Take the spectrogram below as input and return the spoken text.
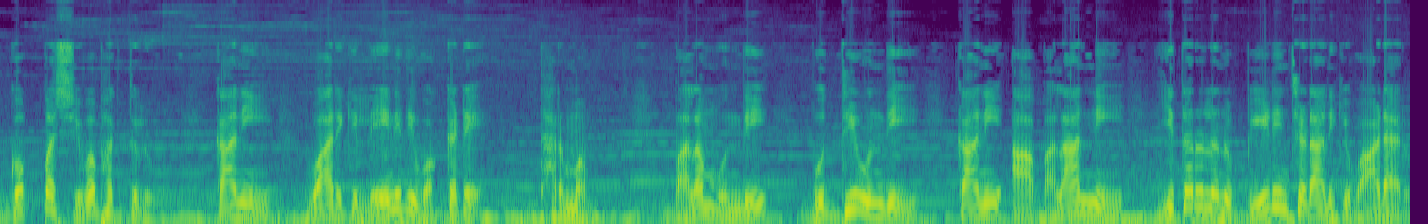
గొప్ప శివభక్తులు. కాని వారికి లేనిది ఒక్కటే ధర్మం. బలం ఉంది బుద్ధి ఉంది కాని ఆ బలాన్ని ఇతరులను పీడించడానికి వాడారు.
